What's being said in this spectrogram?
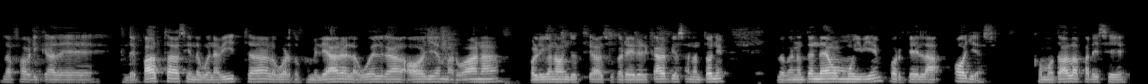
la fábrica de, de pasta, Hacienda Buenavista, los huertos familiares, la huelga, ollas, maruana, polígono industrial azucarero el Carpio, San Antonio. Lo que no entendemos muy bien porque las ollas como tal aparece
